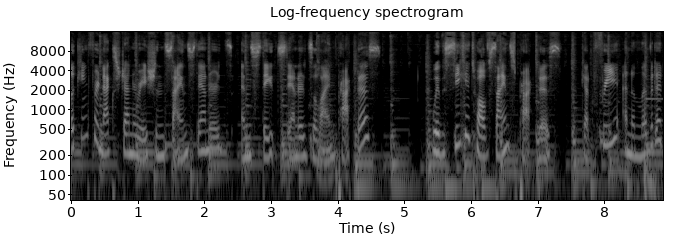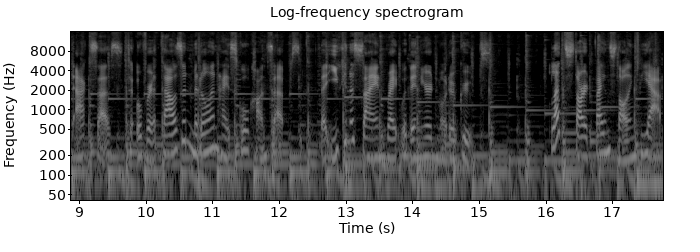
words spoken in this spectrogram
Looking for next generation science standards and state standards aligned practice? With CK12 Science Practice, get free and unlimited access to over a thousand middle and high school concepts that you can assign right within your Edmodo groups. Let's start by installing the app.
